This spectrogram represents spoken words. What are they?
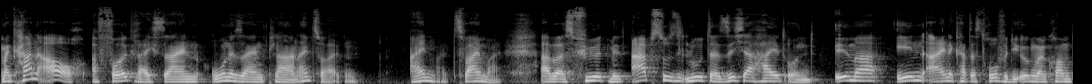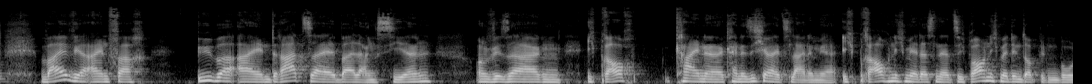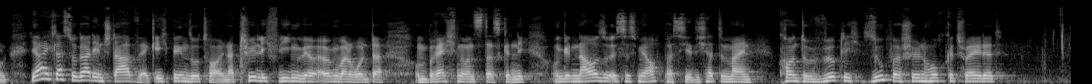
Man kann auch erfolgreich sein, ohne seinen Plan einzuhalten. Einmal, zweimal. Aber es führt mit absoluter Sicherheit und immer in eine Katastrophe, die irgendwann kommt, weil wir einfach über ein Drahtseil balancieren und wir sagen, ich brauche keine, keine Sicherheitsleine mehr. Ich brauche nicht mehr das Netz, ich brauche nicht mehr den doppelten Boden. Ja, ich lasse sogar den Stab weg. Ich bin so toll. Natürlich fliegen wir irgendwann runter und brechen uns das Genick. Und genauso ist es mir auch passiert. Ich hatte mein Konto wirklich super schön hochgetradet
